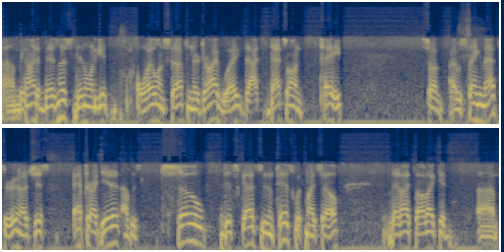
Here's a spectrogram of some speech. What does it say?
um, behind a business. Didn't want to get oil and stuff in their driveway. That that's on tape. So I was thinking that through, and I was just after I did it, I was so disgusted and pissed with myself that I thought I could um,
